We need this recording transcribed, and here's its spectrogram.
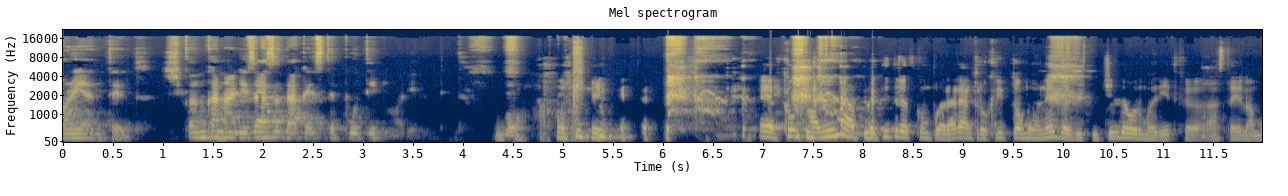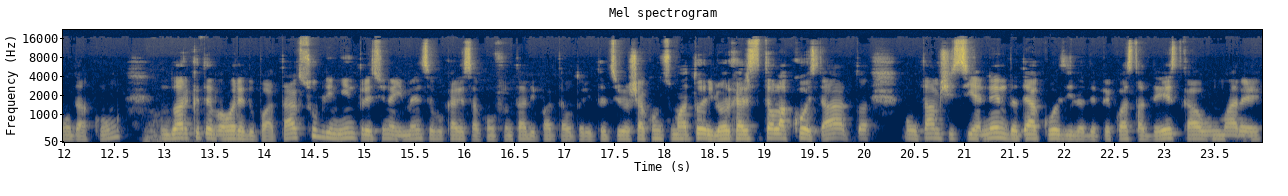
oriented și că încă analizează dacă este Putin oriented. Bun, ok. E, compania a plătit răscumpărarea într-o criptomonedă dificil de urmărit, că asta e la mod acum, în doar câteva ore după atac, subliniind presiunea imensă cu care s-a confruntat din partea autorităților și a consumatorilor care stăteau la cozi. Da? Mă uitam și CNN dădea cozile de pe coasta de est ca un mare,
